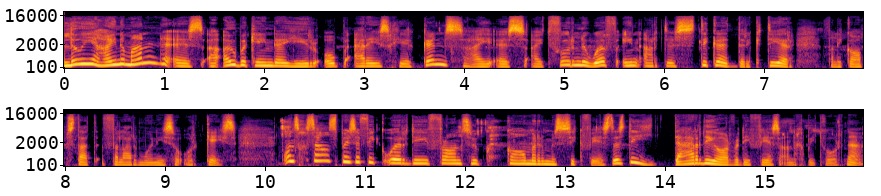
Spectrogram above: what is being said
Louis Heineman is 'n ou bekende hier op RSG Kuns. Hy is uitvoerende hoof en artistieke direkteur van die Kaapstad Filharmoniese Orkees. Ons gesels spesifiek oor die Franshoek Kamermusiekfees. Dis die 3de jaar wat die fees aangebied word, né?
